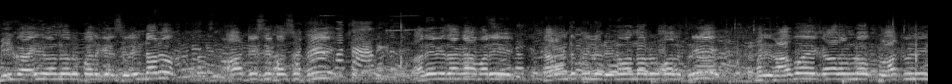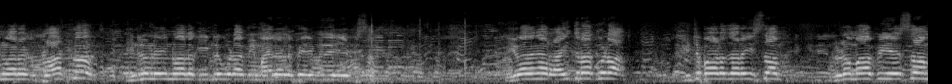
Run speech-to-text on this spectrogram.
మీకు ఐదు వందల రూపాయలకి సిలిండర్ ఆర్టీసీ బస్సు ఫ్రీ. అదేవిధంగా మరి కరెంటు బిల్లు రెండు వందల రూపాయలు ఫ్రీ. మరి రాబోయే కాలంలో ప్లాట్లు లేని వాళ్ళకి ప్లాట్లు ఇల్లు లేని వాళ్ళకి ఇల్లు కూడా మీ మహిళల పేరు మీద చేపిస్తాం. ఈ విధంగా రైతులకు కూడా గిట్టుబాటు ధర ఇస్తాం రుణమాఫీ చేస్తాం.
